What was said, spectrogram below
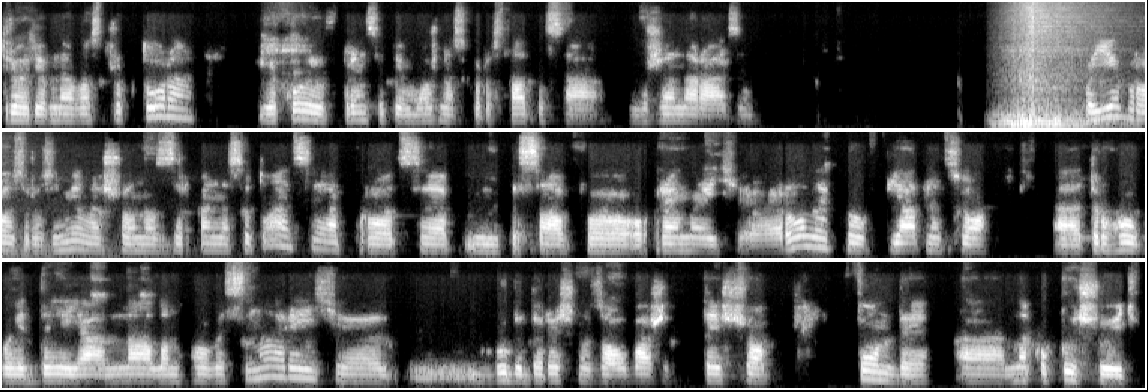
трьохрівнева структура, якою в принципі можна скористатися вже наразі. По євро зрозуміло, що у нас зеркальна ситуація. Про це писав е, окремий е, ролик в п'ятницю. Е, Торгова ідея на лонговий сценарій. Е, Буде доречно зауважити те, що фонди е, накопичують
